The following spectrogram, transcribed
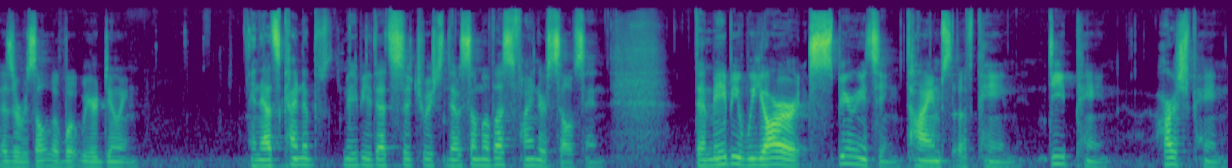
as a result of what we were doing. And that's kind of maybe that situation that some of us find ourselves in. That maybe we are experiencing times of pain, deep pain, harsh pain,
